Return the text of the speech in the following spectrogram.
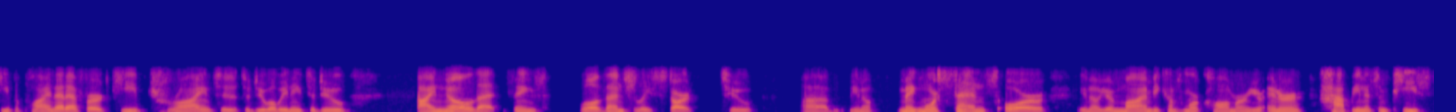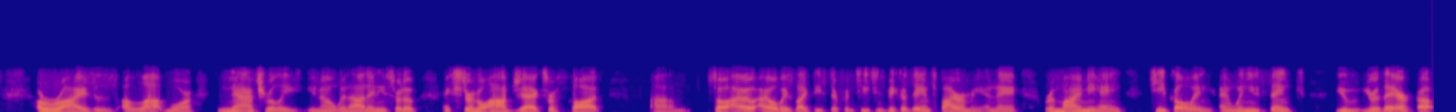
keep applying that effort, keep trying to, to do what we need to do, I know that things will eventually start to, uh, you know, make more sense or, you know, your mind becomes more calmer, your inner happiness and peace arises a lot more naturally, you know, without any sort of external objects or thought. Um, so I, I always like these different teachings because they inspire me and they remind me, hey, keep going. And when you think – you you're there. Oh,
